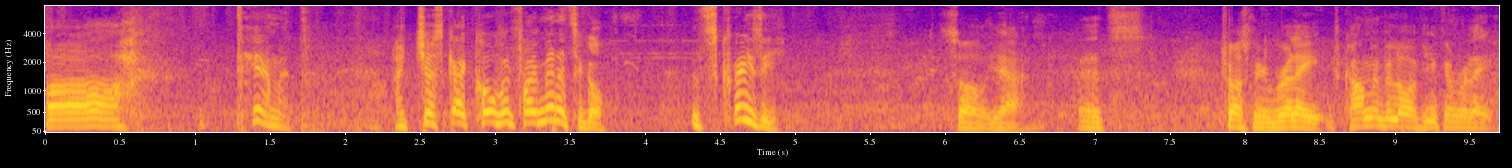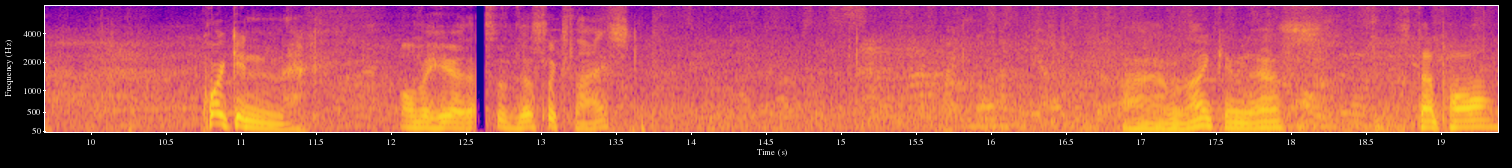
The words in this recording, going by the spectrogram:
uh, damn it. I just got COVID five minutes ago. It's crazy. So yeah, it's, trust me, relate. Comment below if you can relate. Quarken over here. This, is, this looks nice. I'm liking this. Step hall.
